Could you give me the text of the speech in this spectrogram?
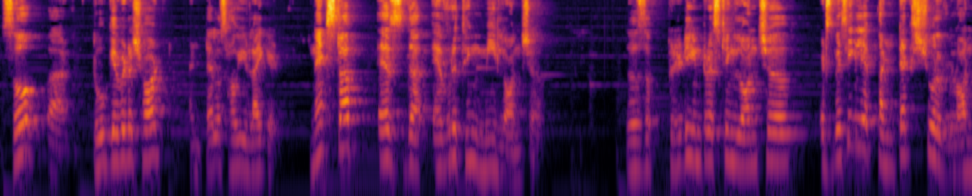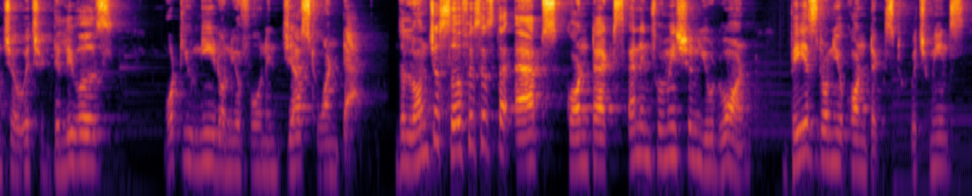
So, uh, do give it a shot and tell us how you like it. Next up is the EverythingMe launcher. This is a pretty interesting launcher. It's basically a contextual launcher which delivers what you need on your phone in just one tap. The launcher surfaces the apps, contacts, and information you'd want based on your context, which means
